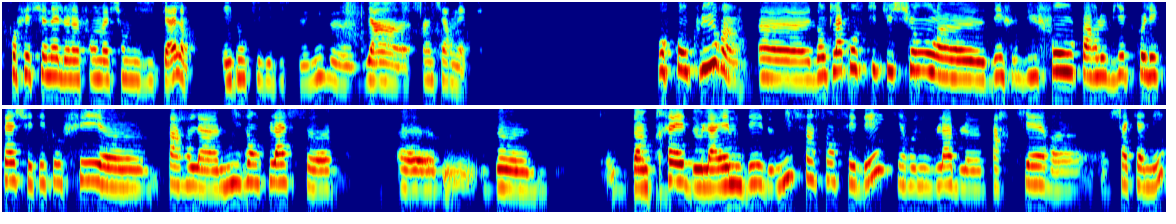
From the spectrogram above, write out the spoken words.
professionnels de l'information musicale. Et donc, il est disponible via Internet. Pour conclure, donc la constitution du fonds par le biais de collectage s'est étoffée par la mise en place euh, d'un prêt de la MD de 1500 CD qui est renouvelable par tiers euh, chaque année.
